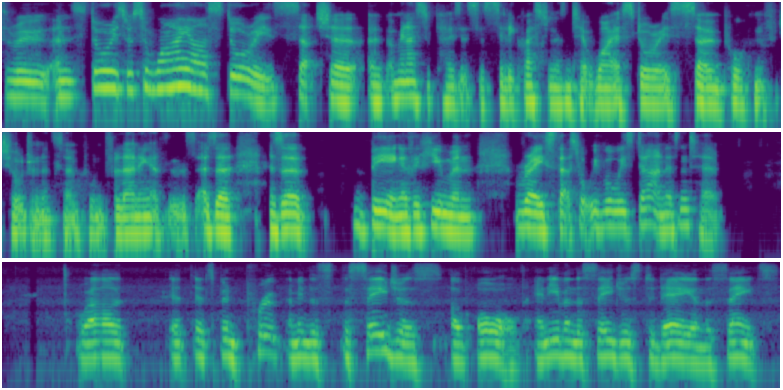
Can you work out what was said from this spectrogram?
through and stories so why are stories such a, a I mean I suppose it's a silly question isn't it? Why are stories so important for children and so important for learning? As, as a as a being as a human race that's what we've always done isn't it? Well it it, has been proved i mean the, the sages of old and even the sages today and the saints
